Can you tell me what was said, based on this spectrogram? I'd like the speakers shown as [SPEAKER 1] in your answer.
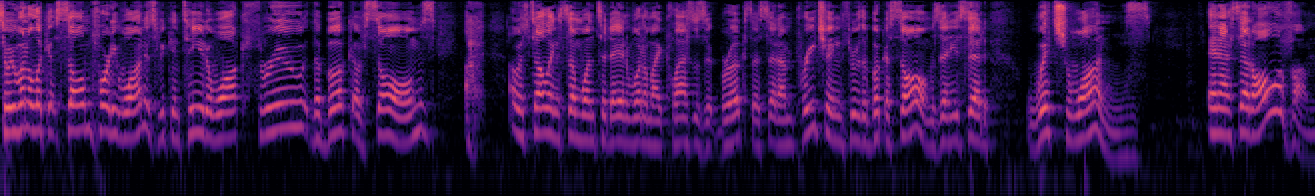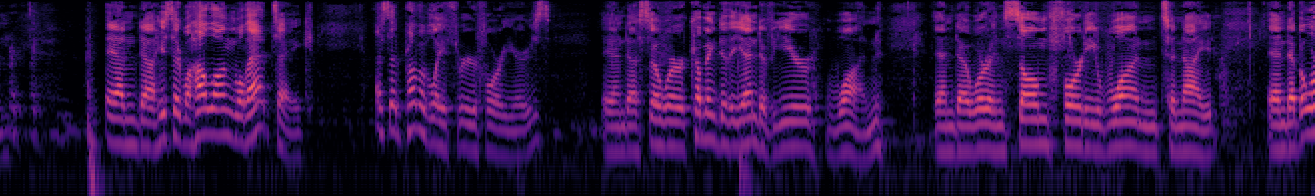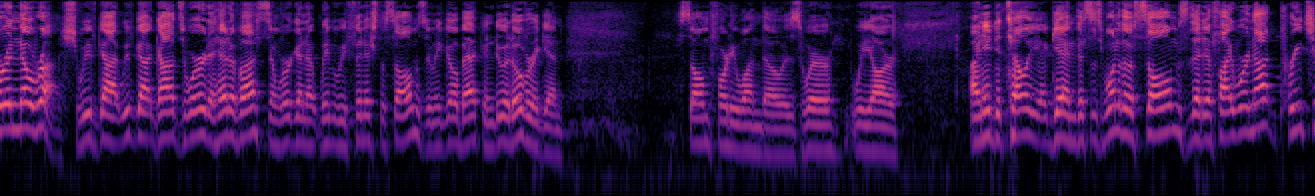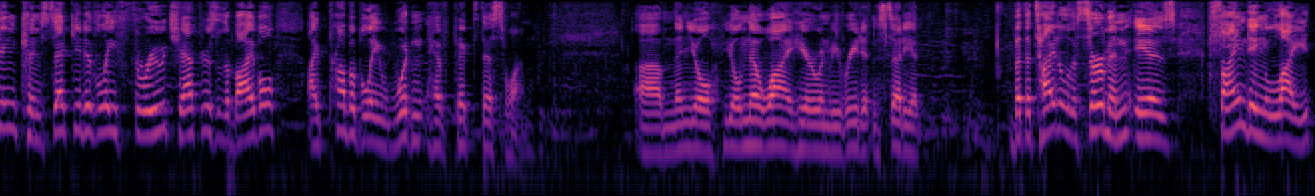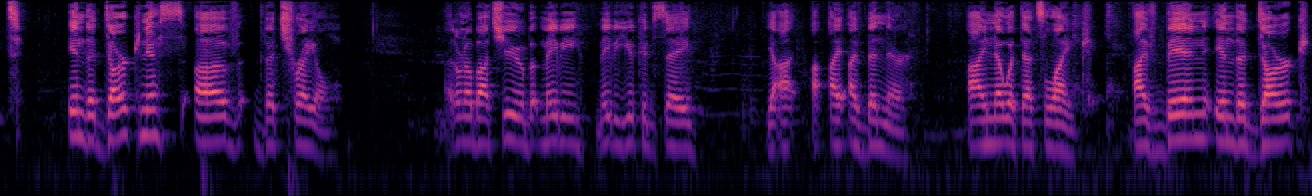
[SPEAKER 1] So we want to look at Psalm 41 as we continue to walk through the book of Psalms. I was telling someone today in one of my classes at Brooks, I said, I'm preaching through the book of Psalms. And he said, Which ones? And I said, All of them. And uh, he said, Well, how long will that take? I said, Probably three or four years. And uh, so we're coming to the end of year one. And uh, we're in Psalm 41 tonight. And uh, but we're in no rush. We've got we've got God's word ahead of us, and we're gonna maybe we finish the Psalms and we go back and do it over again. Psalm 41 though is where we are. I need to tell you again, this is one of those Psalms that if I were not preaching consecutively through chapters of the Bible, I probably wouldn't have picked this one. Um, then you'll you'll know why here when we read it and study it. But the title of the sermon is Finding Light in the darkness of betrayal. I don't know about you, but maybe maybe you could say, "Yeah, I, I, I've been there. I know what that's like. I've been in the dark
